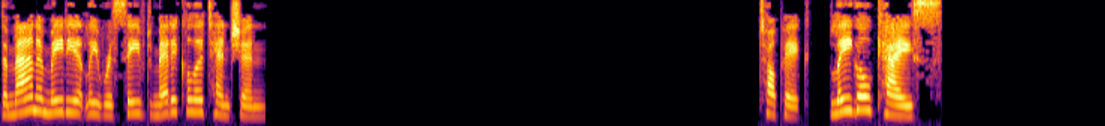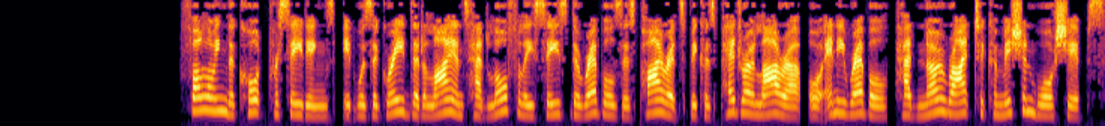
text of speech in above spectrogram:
The man immediately received medical attention. Legal case Following the court proceedings, it was agreed that Alliance had lawfully seized the rebels as pirates because Pedro Lara, or any rebel, had no right to commission warships.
